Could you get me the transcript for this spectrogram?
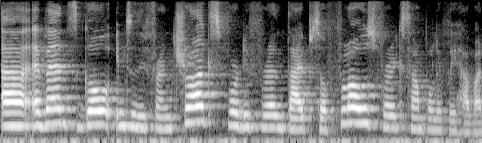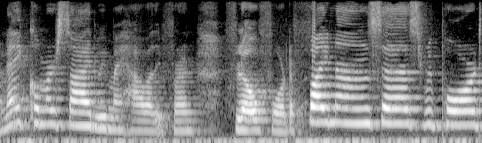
uh, events go into different tracks for different types of flows. For example, if we have an e-commerce site, we might have a different flow for the finances report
